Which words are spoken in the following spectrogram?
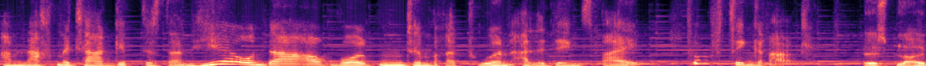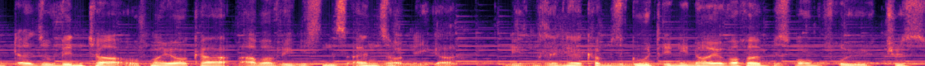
Am Nachmittag gibt es dann hier und da auch Wolkentemperaturen, allerdings bei 15 Grad. Es bleibt also Winter auf Mallorca, aber wenigstens ein sonniger. In diesem Sinne kommen Sie gut in die neue Woche. Bis morgen früh. Tschüss.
